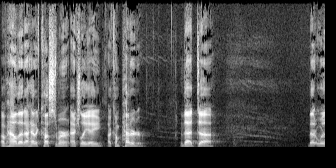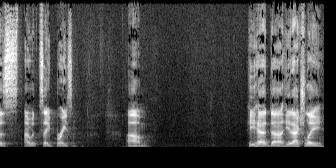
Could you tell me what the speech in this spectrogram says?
of how that I had a customer, actually a, a competitor, that uh, that was I would say brazen. Um, he had uh, he had actually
